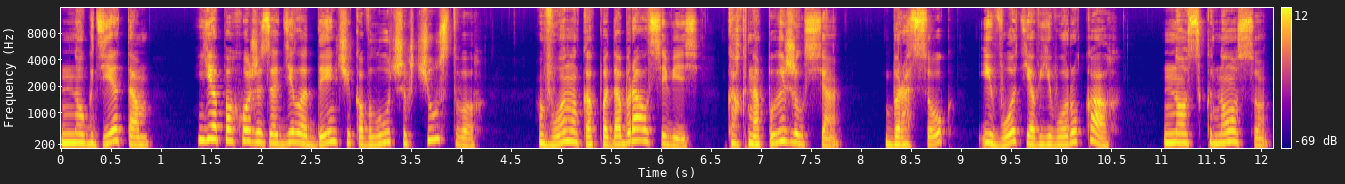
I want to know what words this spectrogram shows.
но где там? Я, похоже, задела Денчика в лучших чувствах. Вон он как подобрался весь, как напыжился. Бросок, и вот я в его руках. Нос к носу.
